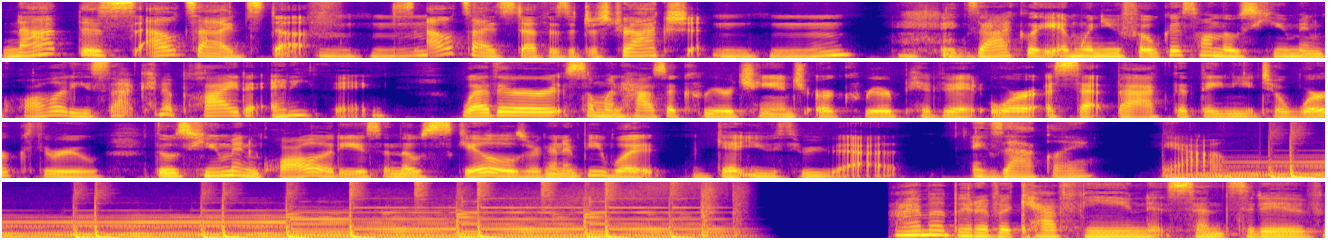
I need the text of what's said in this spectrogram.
Not this outside stuff. Mm-hmm. This outside stuff is a distraction. Mm-hmm. exactly. And when you focus on those human qualities, that can apply to anything whether someone has a career change or a career pivot or a setback that they need to work through, those human qualities and those skills are going to be what get you through that. Exactly. Yeah. I'm a bit of a caffeine sensitive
